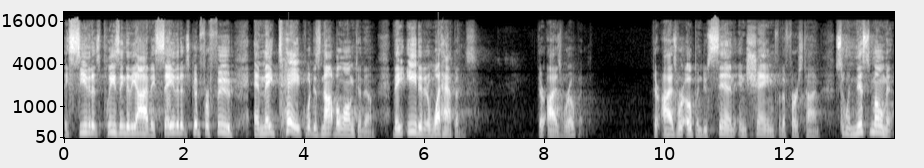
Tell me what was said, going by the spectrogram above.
They see that it's pleasing to the eye. They say that it's good for food, and they take what does not belong to them. They eat it, and what happens? Their eyes were opened. Their eyes were opened to sin and shame for the first time. So, in this moment,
